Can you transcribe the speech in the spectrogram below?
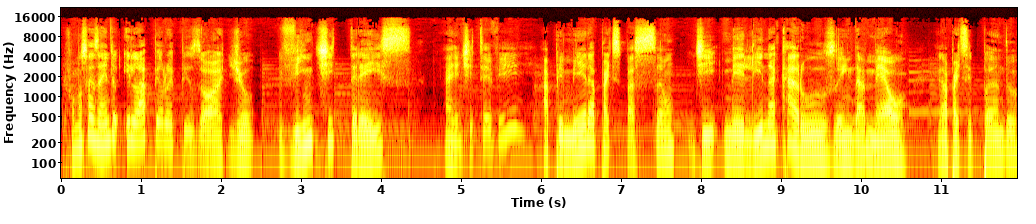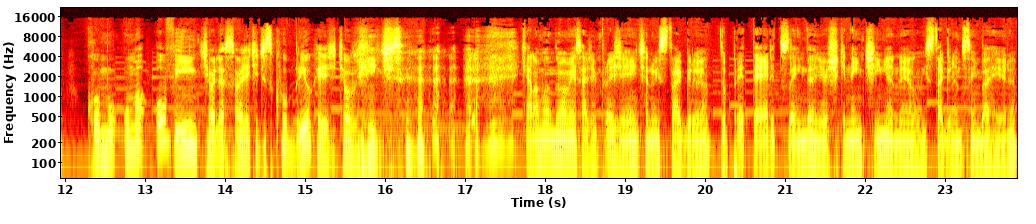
Fomos fazendo, e lá pelo episódio 23, a gente teve a primeira participação de Melina Caruso, hein? Da Mel. Ela participando como uma ouvinte. Olha só, a gente descobriu que a gente é ouvinte. que ela mandou uma mensagem pra gente no Instagram do Pretéritos ainda. Eu acho que nem tinha, né? O Instagram do Sem Barreira.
